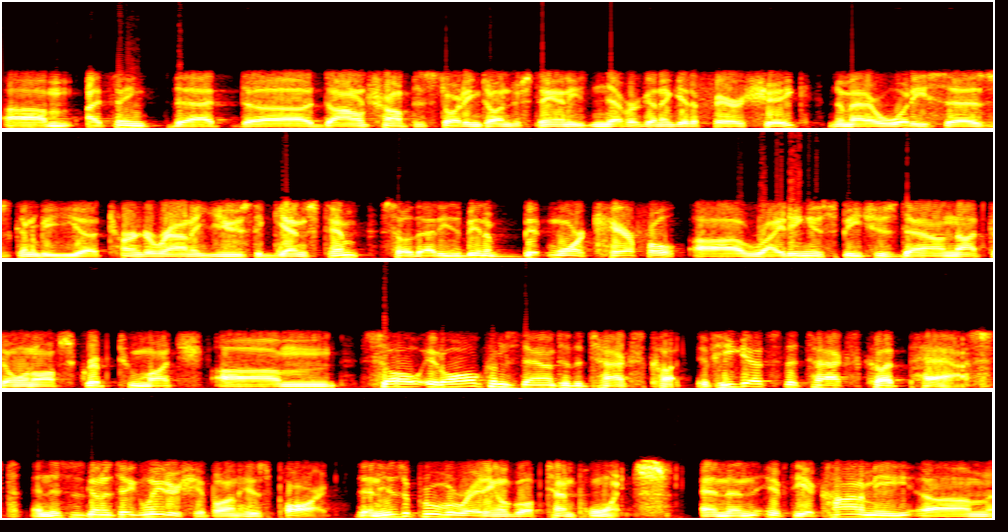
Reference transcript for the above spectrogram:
Um, I think that uh, Donald Trump is starting to understand he's never going to get a fair shake. No matter what he says is going to be uh, turned around and used against him. So that he's been a bit more careful, uh, writing his speeches down, not going off script too much. Um, so it all comes down to the tax cut. If he gets the tax cut passed, and this is going to take leadership on his part, then his approval rating will go up 10 points. And then if the economy um,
